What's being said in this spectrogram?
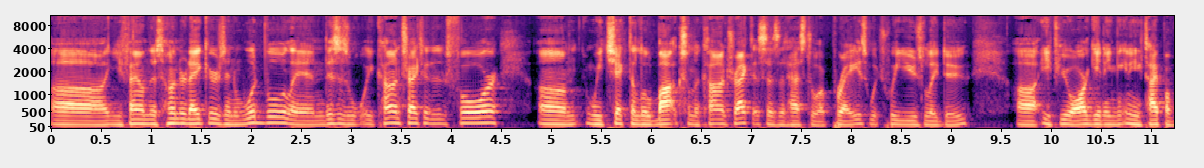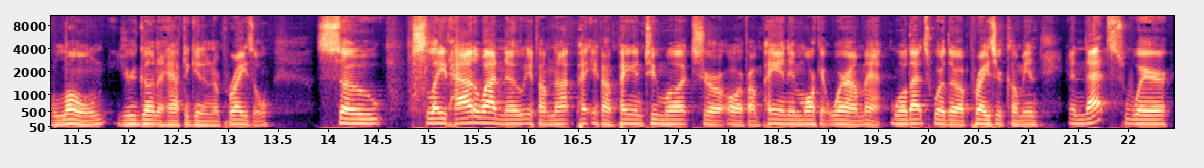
uh, you found this hundred acres in Woodville, and this is what we contracted it for. Um, we checked a little box on the contract that says it has to appraise, which we usually do. Uh, if you are getting any type of loan, you're going to have to get an appraisal. So, Slade, how do I know if I'm not pay, if I'm paying too much or, or if I'm paying in market where I'm at? Well, that's where the appraiser come in, and that's where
